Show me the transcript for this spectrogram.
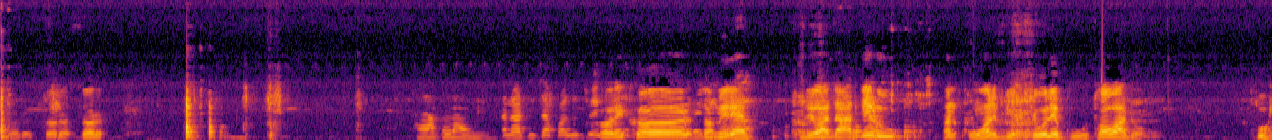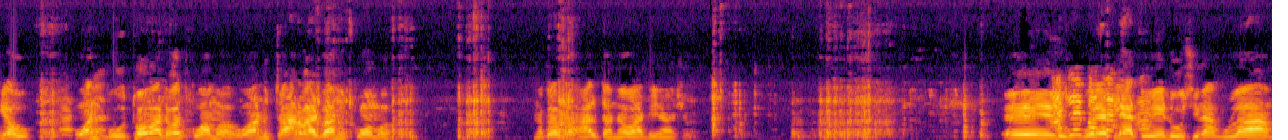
સરસ સરસ સરસ. ખરેખર તમે રે ને લેવા દાંતેડું અને ઓન ભેંસો લે ભૂથો વાઢો. શું કેવું ઓન ભૂથો વાઢવા જ કોમ હ ઓનું ચાર વાઢવાનું જ કોમ હ. નકર હમણાં હાલ તને વાઢી નાખ્યો. એ ઊભો એટલે તું એ ડોશીના ગુલામ.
